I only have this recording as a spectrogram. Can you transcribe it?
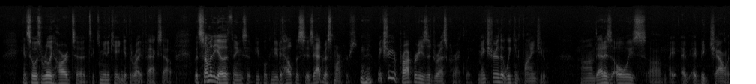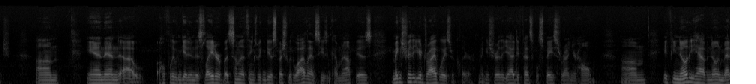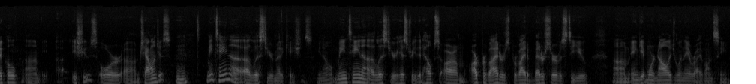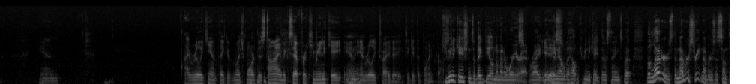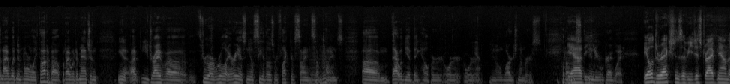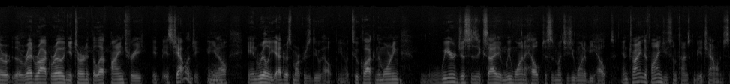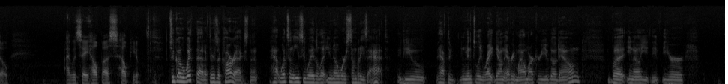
And so it's really hard to, to communicate and get the right facts out. But some of the other things that people can do to help us is address markers. Mhm. Make sure your property is addressed correctly. Make sure that we can find you. Um, that is always um, a, a, a big challenge. Um, and then uh, hopefully we can get into this later, but some of the things we can do, especially with wildland season coming up, is making sure that your driveways are clear, making sure that you have defensible space around your home. Um, if you know that you have known medical um, uh, issues or um, challenges, Mhm. maintain a, a list of your medications. You know, maintain a, a list of your history that helps our, um, our providers provide a better service to you um, and get more knowledge when they arrive on scene. And I really can't think of much more at this time except for communicate and, Mhm. and really try to, to get the point across. Communication's a big deal no matter where you're at, right? It Being is. able to help communicate those things. But the letters, the number street numbers is something I wouldn't have normally thought about, but I would imagine, you know, you drive uh, through our rural areas and you'll see those reflective signs Mhm. sometimes. Um, that would be a big helper or, or Yeah. you know, large numbers put on Yeah, this, the- into your driveway. the old directions of you just drive down the, the Red Rock Road and you turn at the left pine tree, it, it's challenging, you Mhm. know. And really, address markers do help. You know, at two o'clock in the morning, we're just as excited and we want to help just as much as you want to be helped. And trying to find you sometimes can be a challenge. So, I would say, help us, help you. To go with that, if there's a car accident, how, what's an easy way to let you know where somebody's at? Do you have to mentally write down every mile marker you go down? But you know, you, if you're,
